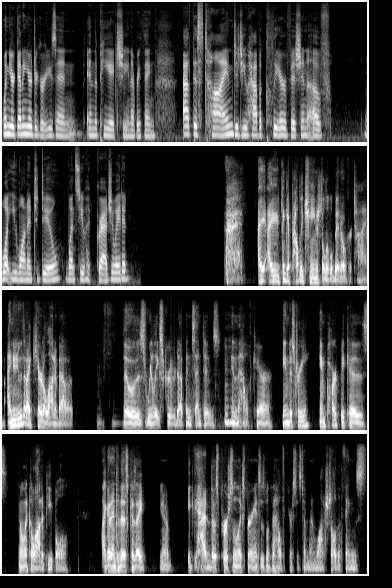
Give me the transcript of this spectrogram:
when you're getting your degrees in in the PhD and everything, at this time, did you have a clear vision of what you wanted to do once you had graduated? I, I think it probably changed a little bit over time. I knew that I cared a lot about those really screwed up incentives mm-hmm. in the healthcare industry, in part because, you know, like a lot of people, I got into this because I, you know, had those personal experiences with the healthcare system and watched all the things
